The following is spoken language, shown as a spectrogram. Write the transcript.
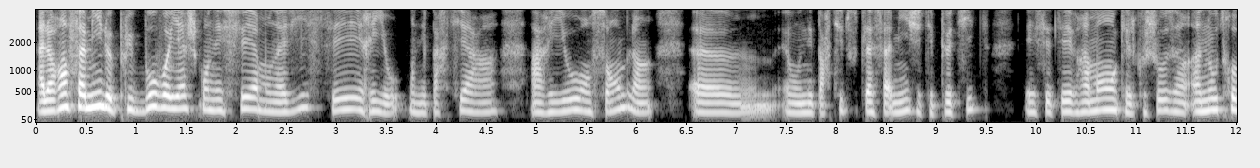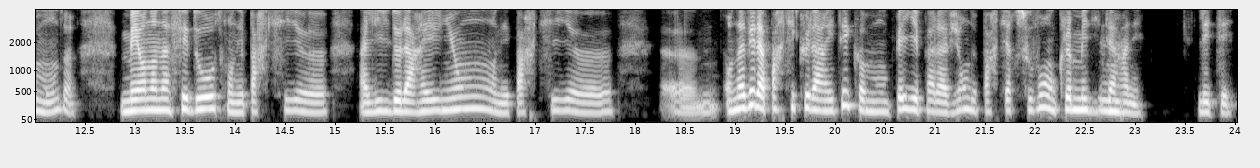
Alors en famille, le plus beau voyage qu'on ait fait à mon avis, c'est Rio. On est partis à à Rio ensemble, hem et on est partis toute la famille. J'étais petite et c'était vraiment quelque chose un un autre monde. Mais on en a fait d'autres. On est partis, heu, à l'île de la Réunion, on est partis, heu, hem, on avait la particularité, comme on payait pas l'avion, de partir souvent au club Mmh. Méditerranée, l'été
